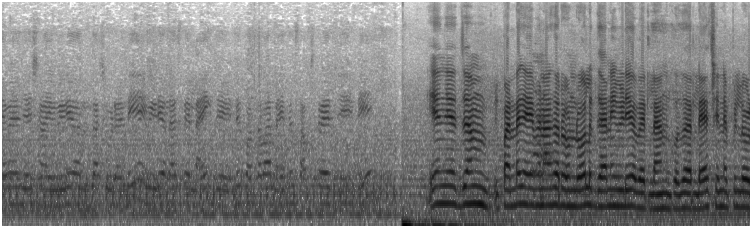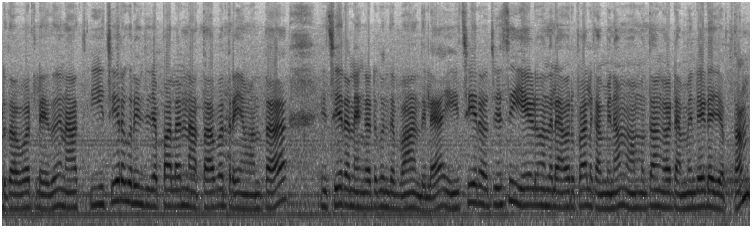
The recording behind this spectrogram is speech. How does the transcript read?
ఏమేమి చేసిన ఈ వీడియో అంతా చూడండి. వీడియో నచ్చితే లైక్ చేయండి. కొత్త వాళ్ళు అయితే సబ్స్క్రైబ్ చేయండి. ఏం చేద్దాం? పండగ అయిపోయినాక రెండు రోజులకు కానీ వీడియో పెట్టలేను కుదరలే. చిన్నపిల్లోడు తవ్వట్లేదు. నా ఈ చీర గురించి చెప్పాలని నా తాపత్రయం అంతా ఈ చీర నేను కట్టుకుంటే బాగుందిలే. ఈ చీర వచ్చేసి ఏడు వందల యాభై రూపాయలకి అమ్మినాం అమ్ముతాం కాబట్టి అమ్మిన రేటే చెప్తాం.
